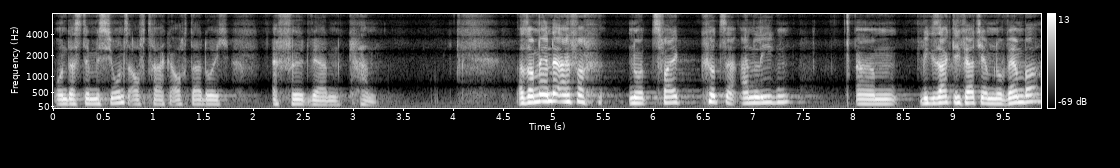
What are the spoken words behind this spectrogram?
und dass der Missionsauftrag auch dadurch erfüllt werden kann. Also am Ende einfach nur zwei kurze Anliegen. Ähm, wie gesagt, ich werde ja im November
